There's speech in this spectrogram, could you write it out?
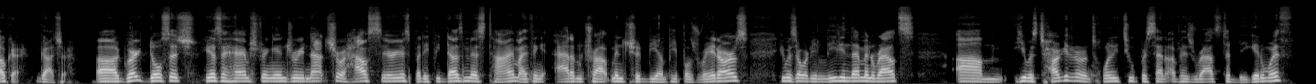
Okay, gotcha. Uh, Greg Dulcich, he has a hamstring injury. Not sure how serious, but if he does miss time, I think Adam Trautman should be on people's radars. He was already leading them in routes. Um, he was targeted on 22% of his routes to begin with.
